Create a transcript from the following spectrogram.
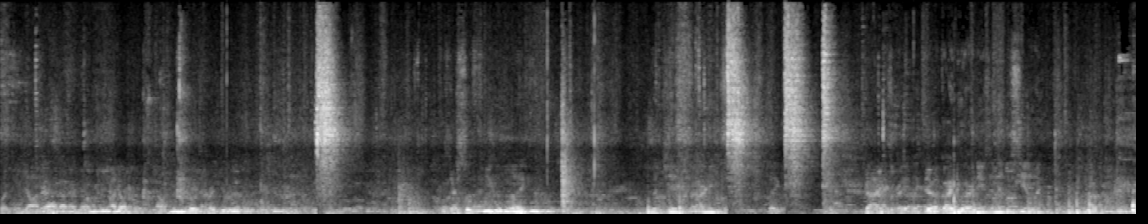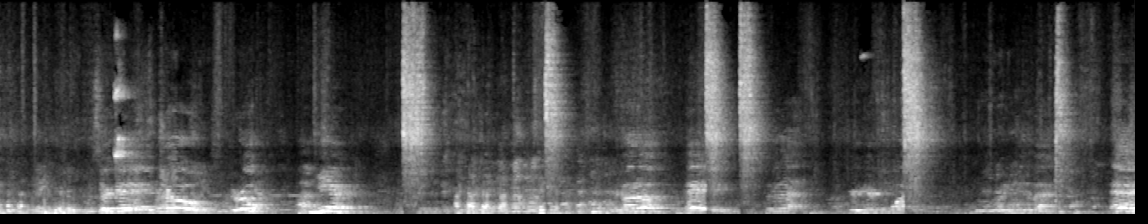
But beyond that, I don't know. I don't. I don't think he goes regularly. Cause there's so few like legit Arnis like guys, right? Like, look, I do Arnis, and then you see him like. Sergey, Joe, you're up. I'm here. You're not up. Hey, look at that. You're here twice. What do you do the back? Ed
